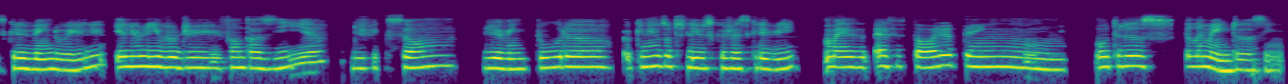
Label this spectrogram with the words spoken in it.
escrevendo ele. Ele é um livro de fantasia, de ficção, de aventura, que nem os outros livros que eu já escrevi, mas essa história tem outros elementos, assim.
